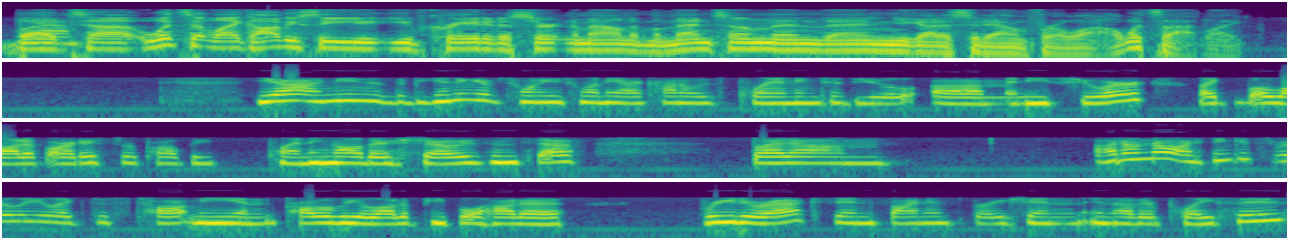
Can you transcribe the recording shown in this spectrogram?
but yeah. uh, what's it like? Obviously, you, have created a certain amount of momentum, and then you got to sit down for a while. What's that like? Yeah, I mean, at the beginning of 2020, I kind of was planning to do a mini tour. Like a lot of artists were probably planning all their shows and stuff. But um I don't know. I think it's really like just taught me and probably a lot of people how to redirect and find inspiration in other places.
